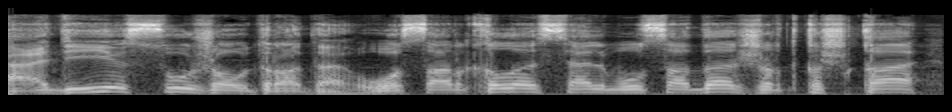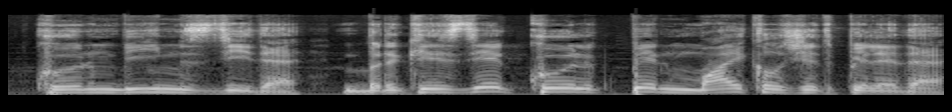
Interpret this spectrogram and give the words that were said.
Әдейі су жаудырады. Осы арқылы сәл болса да жыртқышқа көрінбейміз дейді. Бір кезде көлікпен майкл жетіп келеді.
